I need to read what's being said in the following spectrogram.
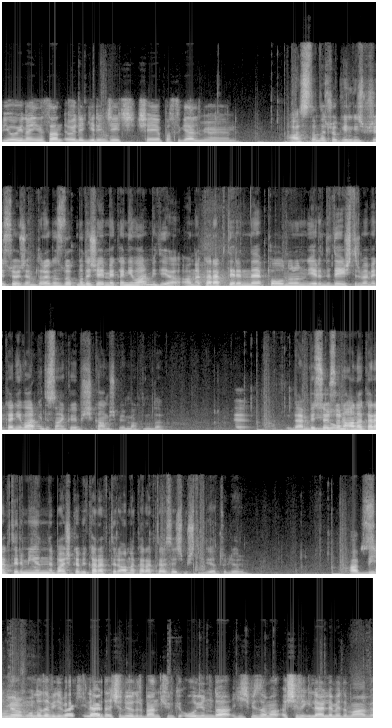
Bir oyuna insan öyle girince hiç şey yapası gelmiyor yani. Aslında çok ilginç bir şey söyleyeceğim. Dragon's Dogma'da şey mekaniği var mıydı ya? Ana karakterinle Paul'un yerini değiştirme mekaniği var mıydı? Sanki öyle bir şey kalmış benim aklımda. Ben bir süre Yok. sonra ana karakterimin yanına başka bir karakteri ana karakter seçmiştim diye hatırlıyorum. Abi bilmiyorum Sanki. olabilir belki ileride açılıyordur. Ben çünkü oyunda hiçbir zaman aşırı ilerlemedim abi.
